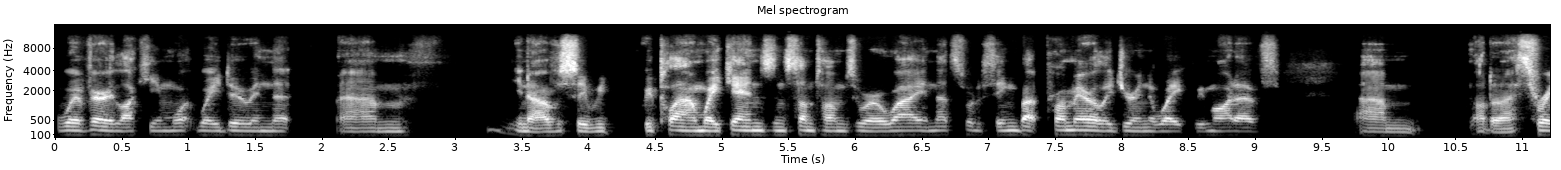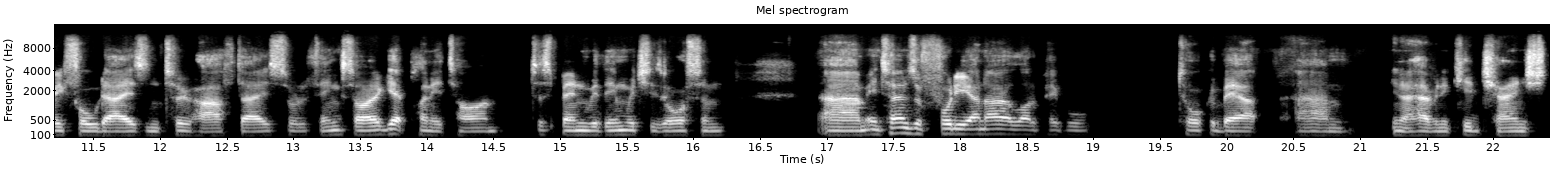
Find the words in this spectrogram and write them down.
we're very lucky in what we do in that. Um, you know, obviously we we play on weekends and sometimes we're away and that sort of thing. But primarily during the week, we might have, um, I don't know, three full days and two half days, sort of thing. So I get plenty of time to spend with him, which is awesome. Um, in terms of footy, I know a lot of people talk about, um, you know, having a kid change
